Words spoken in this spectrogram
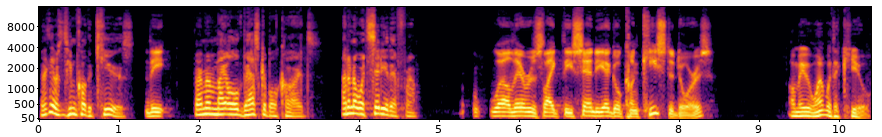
think there was a team called the Qs. The If I remember my old basketball cards. I don't know what city they're from. well, there was like the San Diego Conquistadors, Oh, maybe we went with a Q.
